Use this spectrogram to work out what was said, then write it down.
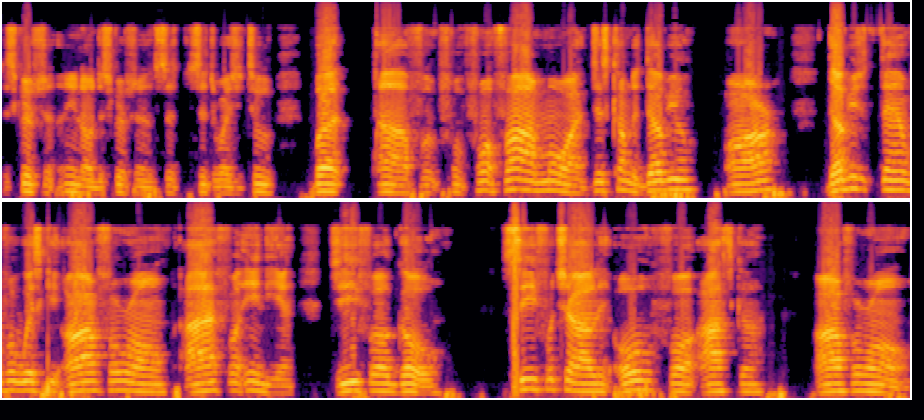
description, you know, description situation too. But uh, for, for, for far more, just come to W R W stand for whiskey, R for Rome, I for Indian, G for go, C for Charlie, O for Oscar, R for Rome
